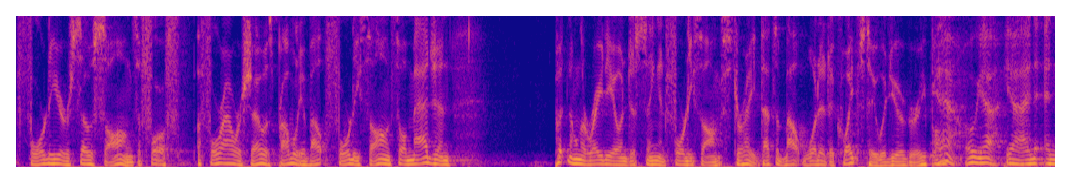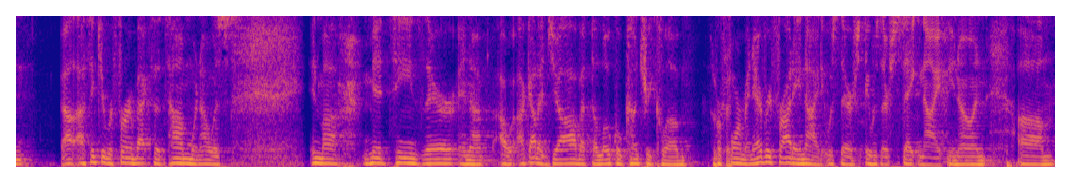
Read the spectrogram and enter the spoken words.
40 or so songs. A four a four hour show is probably about 40 songs. So imagine putting on the radio and just singing 40 songs straight. That's about what it equates to. Would you agree, Paul? Yeah. Oh, yeah. Yeah. And, and I think you're referring back to the time when I was in my mid teens there and I, I, I, got a job at the local country club okay. performing every Friday night. It was their, it was their steak night, you know, and, um,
